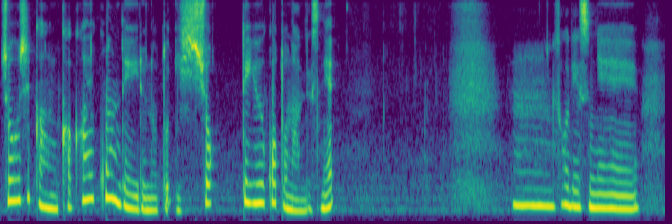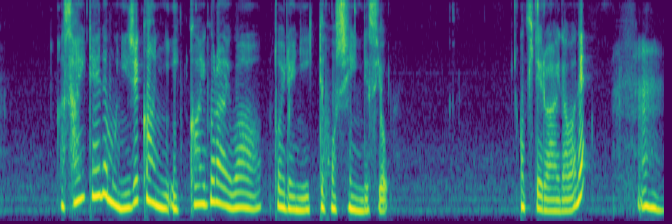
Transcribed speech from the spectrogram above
長時間抱え込んでいるのと一緒っていうことなんですね。うーんそうですね。最低でも2時間に1回ぐらいはトイレに行ってほしいんですよ。起きてる間はね。うん。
